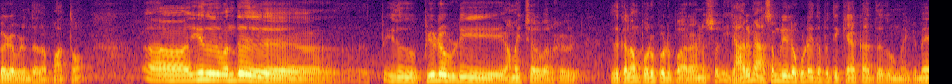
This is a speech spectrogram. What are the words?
கீழே விழுந்ததை பார்த்தோம். இது வந்து இது பிடபிள்யூடி அமைச்சர் அவர்கள் இதுக்கெல்லாம் பொறுப்பெடுப்பாரான்னு சொல்லி யாருமே அசம்பிளியில் கூட இதை பற்றி கேட்காதது உண்மைக்குமே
